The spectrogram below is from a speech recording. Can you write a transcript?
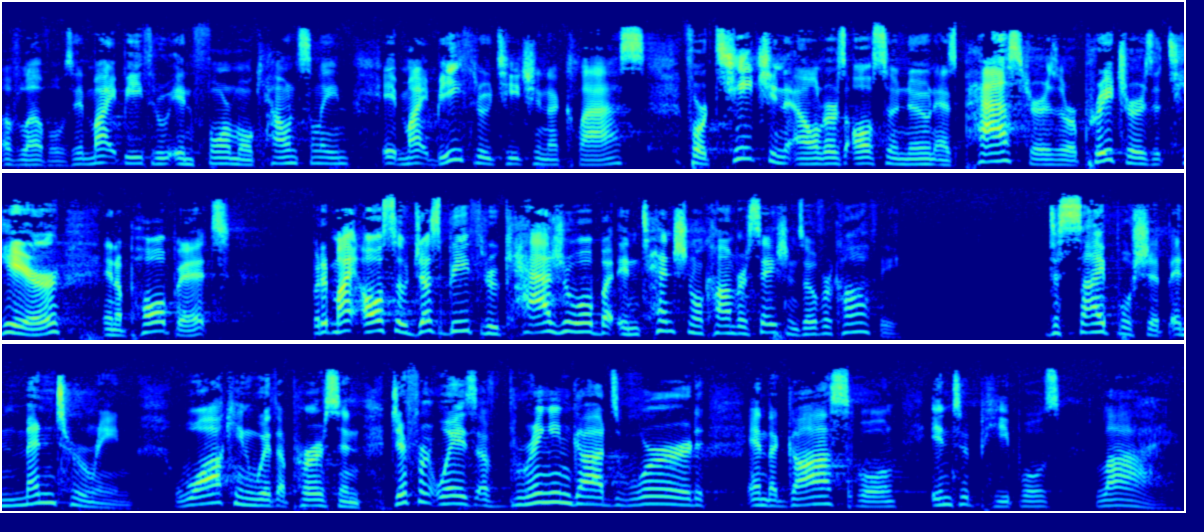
of levels. It might be through informal counseling, it might be through teaching a class. For teaching elders, also known as pastors or preachers, it's here in a pulpit. But it might also just be through casual but intentional conversations over coffee. Discipleship and mentoring, walking with a person, different ways of bringing God's word and the gospel into people's lives.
